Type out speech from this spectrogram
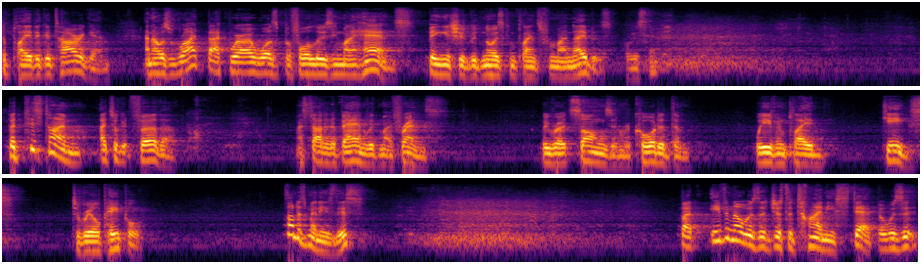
to play the guitar again. And I was right back where I was before losing my hands, being issued with noise complaints from my neighbours, obviously. but this time, I took it further. I started a band with my friends. We wrote songs and recorded them. We even played gigs to real people. Not as many as this. but even though it was just a tiny step, it was a,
